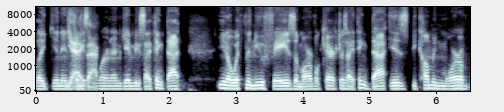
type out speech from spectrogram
like in Infinity yeah, exactly. War and Endgame? Because I think that, you know, with the new phase of Marvel characters, I think that is becoming more of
